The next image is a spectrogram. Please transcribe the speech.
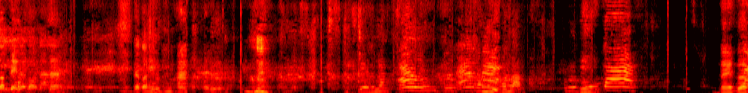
ตำเด็กรอนะแต่ตอนนี้หนูกินปลาเดี๋ยวนะเอาเอาต้องมา ไหนเพื่อน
